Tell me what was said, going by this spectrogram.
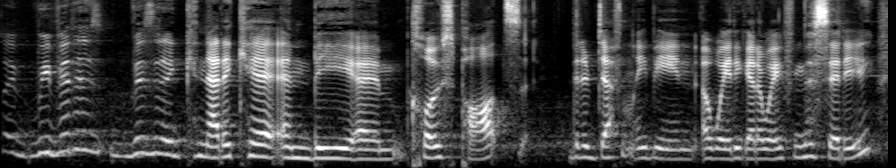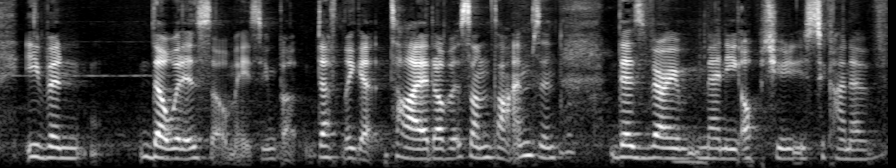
So we visited Connecticut and the um, close parts that have definitely been a way to get away from the city, even though it is so amazing, but definitely get tired of it sometimes. And there's very many opportunities to kind of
